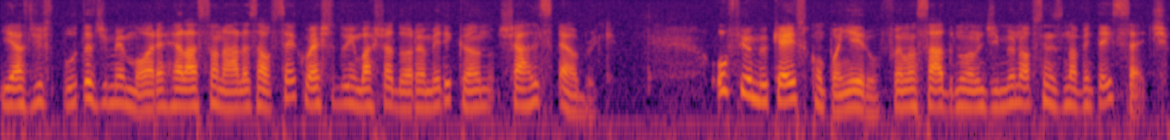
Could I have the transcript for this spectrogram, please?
e as disputas de memória relacionadas ao sequestro do embaixador americano Charles Elbrick. O filme O que é isso, companheiro foi lançado no ano de 1997,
